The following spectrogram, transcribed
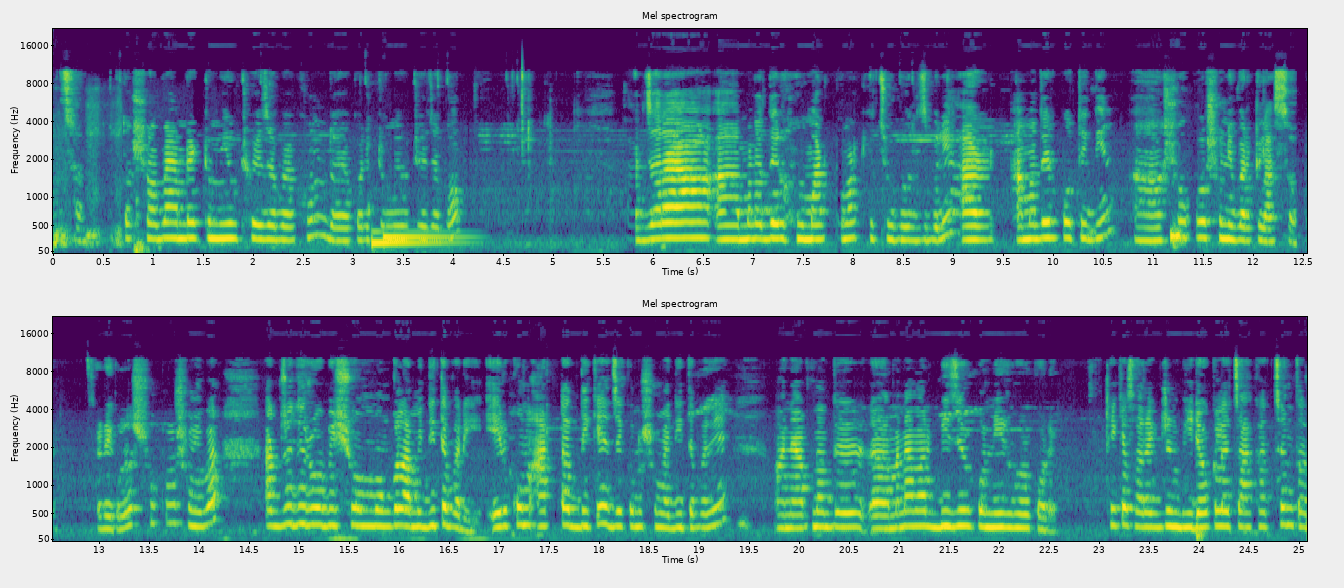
আচ্ছা তো সবাই আমরা একটু মিউট হয়ে যাব এখন। দয়া করে একটু মিউট হয়ে যাব। আর যারা আমাদের হোমওয়ার্ক তোমার কিছু রুলস বলি আর আমাদের প্রতিদিন শুক্র শনিবার ক্লাস হবে। রেগুলার শুক্র, শনিবার। আর যদি রবি, সোম, মঙ্গল আমি দিতে পারি, এরকম আটটার দিকে যে কোনো সময় দিতে পারি। মানে আপনাদের মানে আমার বিজির উপর নির্ভর করে। ঠিক আছে? আর একজন ভিডিও কলে চা খাচ্ছেন, তার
